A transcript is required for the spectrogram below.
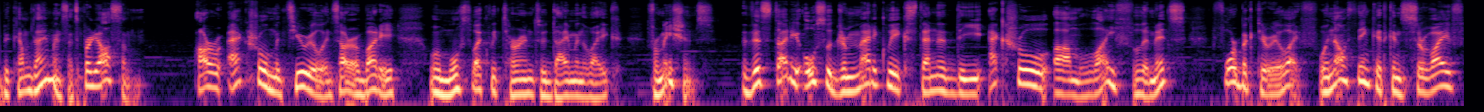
become diamonds. That's pretty awesome. Our actual material inside our body will most likely turn into diamond-like formations. This study also dramatically extended the actual um, life limits for bacterial life. We now think it can survive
